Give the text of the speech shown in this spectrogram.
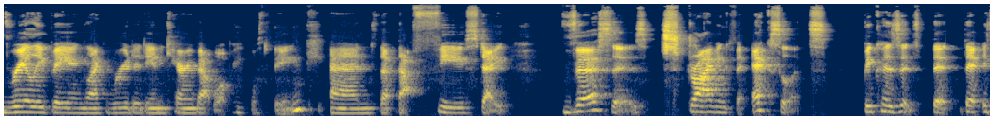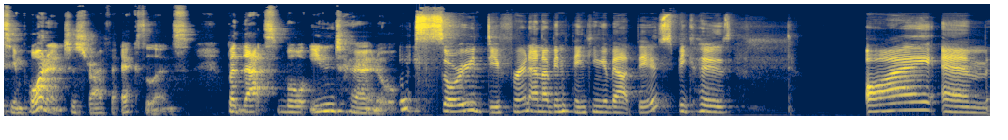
really being like rooted in caring about what people think and that that fear state versus striving for excellence because it's that, that it's important to strive for excellence but that's more internal. It's so different and i've been thinking about this because i am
